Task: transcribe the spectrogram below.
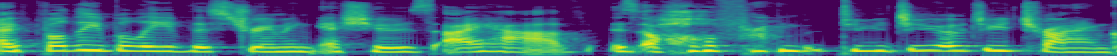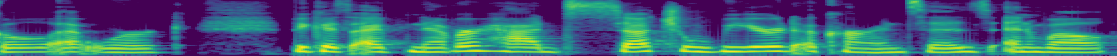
I fully believe the streaming issues I have is all from the TGOG triangle at work because I've never had such weird occurrences and well,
